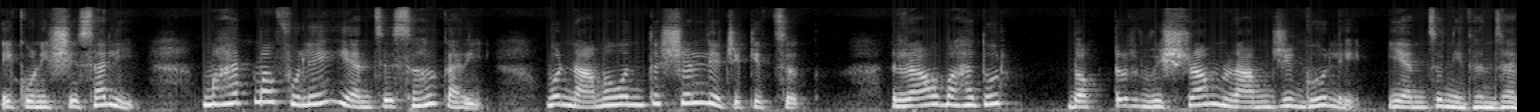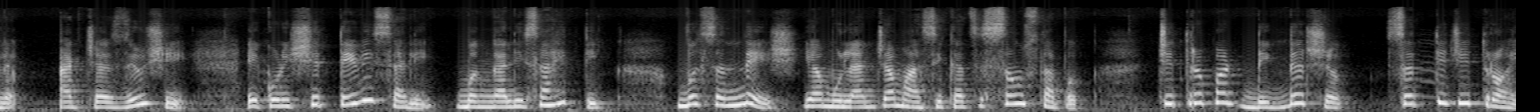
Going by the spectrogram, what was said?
एकोणीसशे साली महात्मा फुले यांचे सहकारी व नामवंत शल्य चिकित्सक राव बहादूर डॉक्टर विश्राम रामजी घोले यांचं निधन झालं. आजच्याच दिवशी एकोणीसशे तेवीस साली बंगाली साहित्यिक व संदेश या मुलांच्या मासिकाचे संस्थापक चित्रपट दिग्दर्शक सत्यजित रॉय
